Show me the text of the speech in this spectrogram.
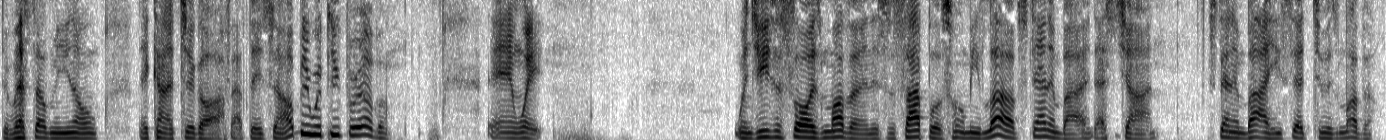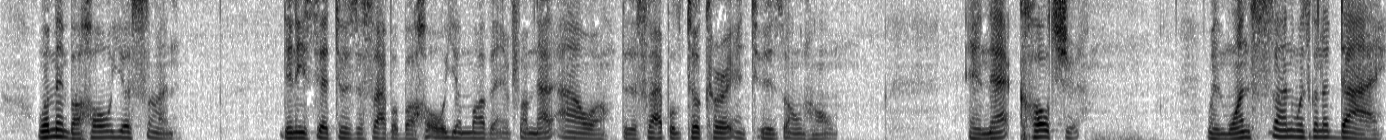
The rest of them, you know, they kind of took off after they said, I'll be with you forever. And wait. When Jesus saw his mother and his disciples, whom he loved, standing by, that's John, standing by, he said to his mother, Woman, behold your son. Then he said to his disciple, Behold your mother. And from that hour, the disciple took her into his own home. In that culture, when one son was going to die,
